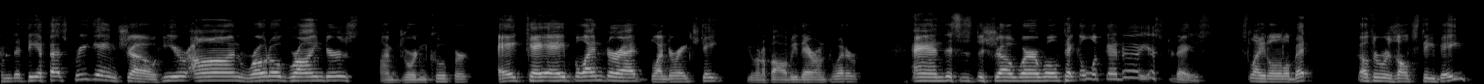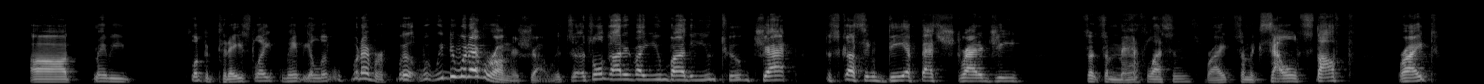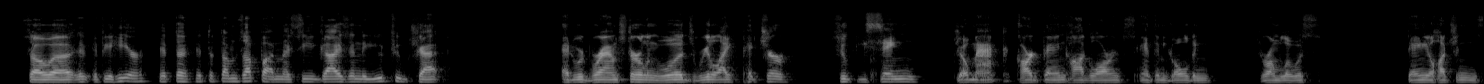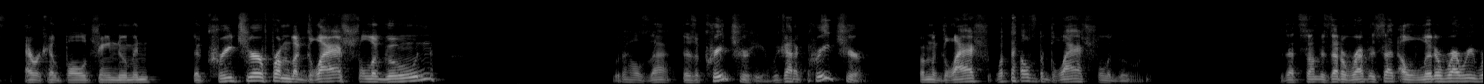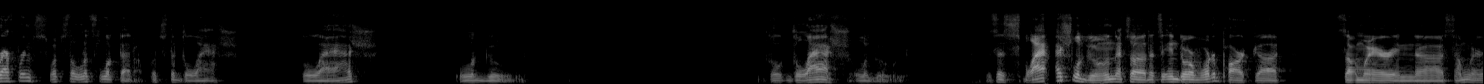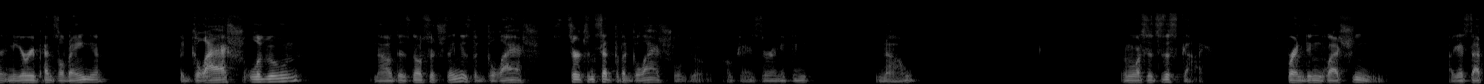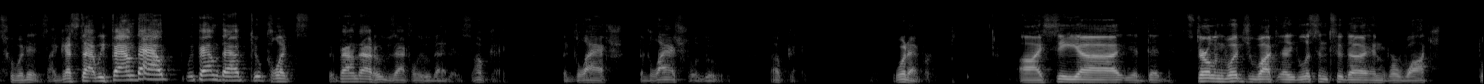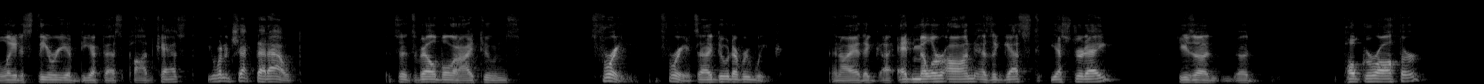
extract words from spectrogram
welcome to DFS pregame show here on RotoGrinders. I'm Jordan Cooper, aka Blender at Blender HD. If you want to follow me there on Twitter. And this is the show where we'll take a look at uh, yesterday's slate a little bit, go through results DB, uh, maybe look at today's slate, maybe a little, whatever. We, we do whatever on this show. It's it's all guided by you by the YouTube chat discussing DFS strategy, so some math lessons, right? Some Excel stuff, right? So uh, if, if you're here, hit the hit the thumbs up button. I see you guys in the YouTube chat. Edward Brown, Sterling Woods, real life pitcher, Suki Singh, Joe Mack, Card Fang, Hog Lawrence, Anthony Golding, Jerome Lewis, Daniel Hutchings, Eric Hippold, Shane Newman, the creature from the Glash Lagoon. Who the hell's that? There's a creature here. We got a creature from the Glash. What the hell's the Glash Lagoon? Is that some? Is that a ref? Is that a literary reference? What's the? Let's look that up. What's the Glash? Glash Lagoon. Glash Lagoon. It says Splash Lagoon. That's a that's an indoor water park uh, somewhere in uh, somewhere in Erie, Pennsylvania. The Glash Lagoon. No, there's no such thing as the Glash. Search and set for the Glash Lagoon. Okay, is there anything? No. Unless it's this guy, Brendan Glasheen. I guess that's who it is. I guess that we found out. We found out two clicks. We found out who exactly who that is. Okay, the Glash, the Glash Lagoon. Okay, whatever. Uh, I see uh, Sterling Woods. You watch, uh, listen to the and we're watched the latest Theory of DFS podcast. If you want to check that out, it's it's available on iTunes. It's free. It's free. It's I do it every week. And I had a, uh, Ed Miller on as a guest yesterday. He's a, a poker author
